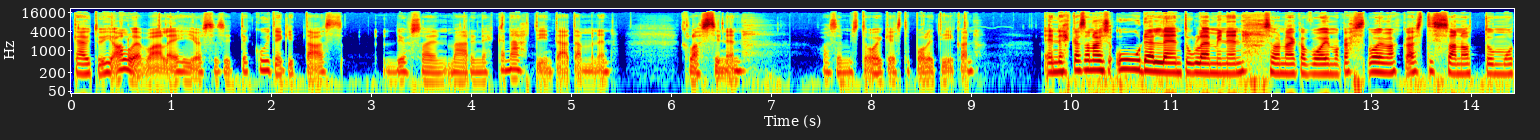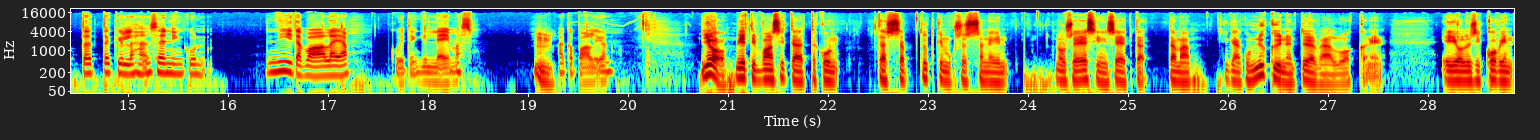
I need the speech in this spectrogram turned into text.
käytyihin aluevaaleihin, joissa sitten kuitenkin taas jossain määrin ehkä nähtiin tämä tämmöinen klassinen vasemmisto-oikeistopolitiikan en ehkä sanoisi uudelleen tuleminen, se on aika voimakas, voimakkaasti sanottu, mutta että kyllähän se niin kuin, niitä vaaleja kuitenkin leimas hmm. aika paljon. Joo, mietin vaan sitä, että kun tässä tutkimuksessa niin nousee esiin se, että tämä ikään kuin nykyinen työväenluokka niin ei olisi kovin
